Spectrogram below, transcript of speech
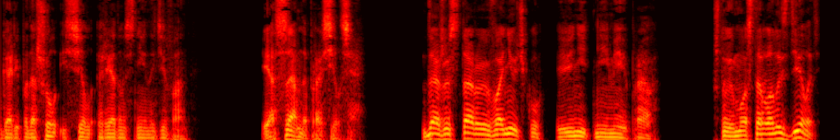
Гарри подошел и сел рядом с ней на диван. «Я сам напросился. Даже старую вонючку винить не имею права. Что ему оставалось делать?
